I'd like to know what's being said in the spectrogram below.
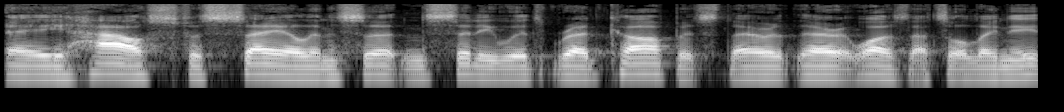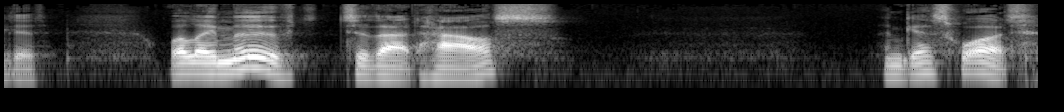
a house for sale in a certain city with red carpets. There, there it was. That's all they needed. Well, they moved to that house, and guess what?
